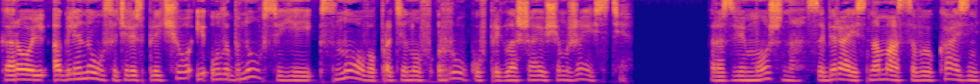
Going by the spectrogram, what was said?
Король оглянулся через плечо и улыбнулся ей, снова протянув руку в приглашающем жесте. Разве можно, собираясь на массовую казнь,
